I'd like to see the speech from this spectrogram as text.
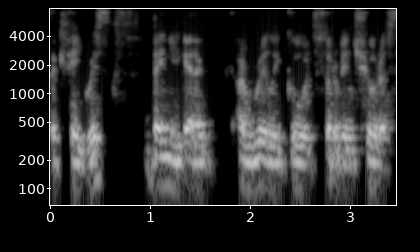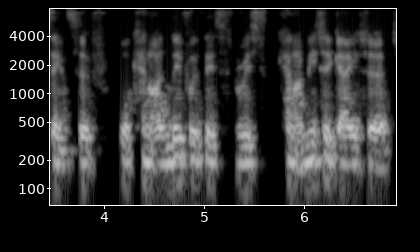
the key risks. Then you get a, a really good sort of intuitive sense of, well, can I live with this risk? Can I mitigate it?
